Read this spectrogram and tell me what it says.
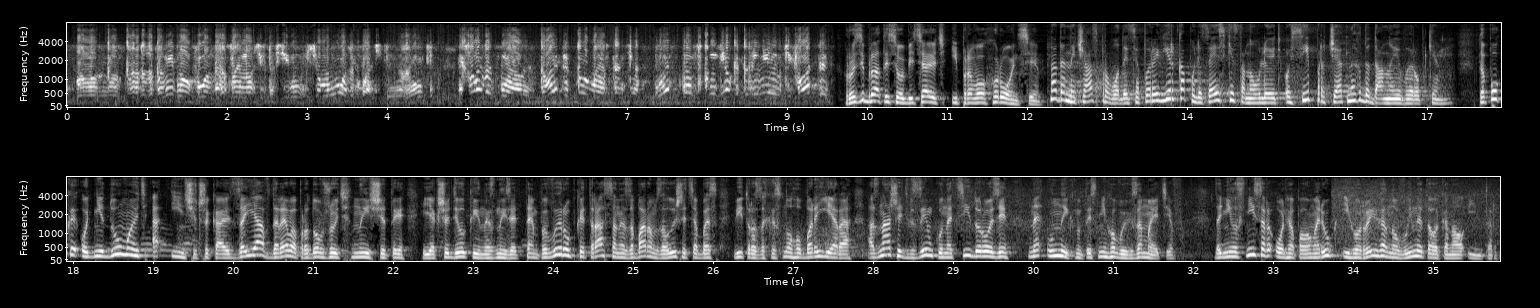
заповідного фонду рослинного світу. Всі що ми не можемо бачити, розумієте? Якщо ми засняли, давайте до мешканця. і Ми з понеділка перевіримо ці факти. Розібратися обіцяють і правоохоронці. На даний час проводиться перевірка. Поліцейські встановлюють осіб, причетних до даної вирубки. Та поки одні думають, а інші чекають заяв, дерева продовжують нищити. І якщо ділки не знизять темпи вирубки, траса незабаром залишиться без вітрозахисного бар'єра. А значить, взимку на цій дорозі не уникнути снігових заметів. Даніл Снісар, Ольга Паламарюк, Ігор Рига. Новини телеканал Інтер.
